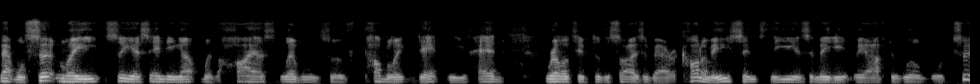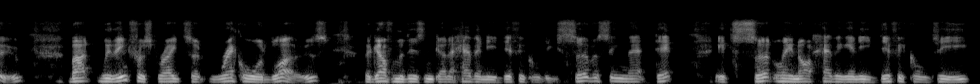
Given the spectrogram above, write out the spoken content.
That will certainly see us ending up with the highest levels of public debt we've had relative to the size of our economy since the years immediately after World War II. But with interest rates at record lows, the government isn't going to have any difficulty servicing that debt. It's certainly not having any difficulty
